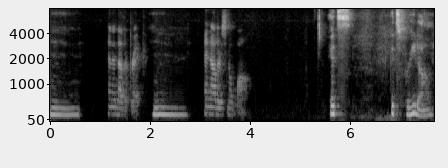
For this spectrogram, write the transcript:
mm, and another brick. mm. And now there's no wall. it's it's freedom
